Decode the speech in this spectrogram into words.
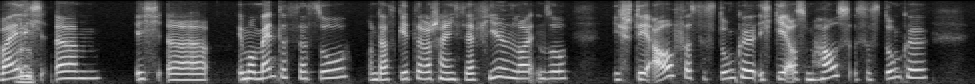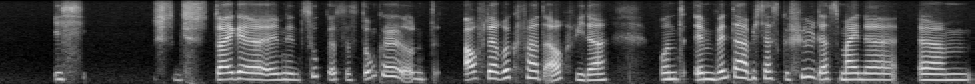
weil Also- ich, ähm, ich, äh, im Moment ist das so, und das geht ja wahrscheinlich sehr vielen Leuten so, ich stehe auf, es ist dunkel, ich gehe aus dem Haus, es ist dunkel, ich steige in den Zug, es ist dunkel und auf der Rückfahrt auch wieder. Und im Winter habe ich das Gefühl, dass meine ähm,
